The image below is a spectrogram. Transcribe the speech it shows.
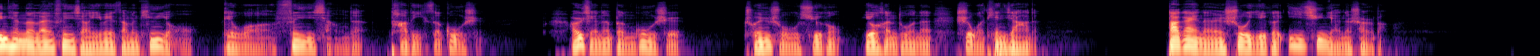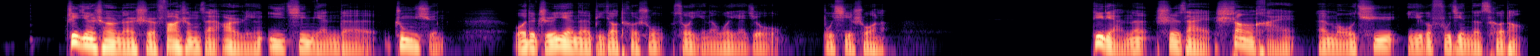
今天呢，来分享一位咱们听友给我分享的他的一则故事，而且呢，本故事纯属虚构，有很多呢是我添加的。大概呢，说一个一七年的事儿吧。这件事儿呢是发生在二零一七年的中旬，我的职业呢比较特殊，所以呢我也就不细说了。地点呢是在上海哎某区一个附近的侧道，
